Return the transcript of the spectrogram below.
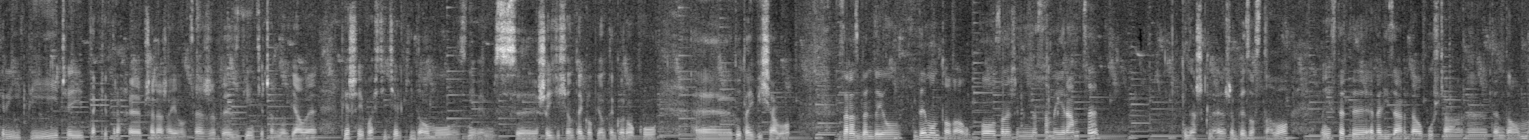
creepy, czyli takie trochę przerażające, żeby zdjęcie czarno-białe pierwszej właścicielki domu z, nie wiem, z 65 roku e, tutaj wisiało. Zaraz będę ją demontował, bo zależy mi na samej ramce i na szkle, żeby zostało. No niestety Ewelizarda opuszcza e, ten dom.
